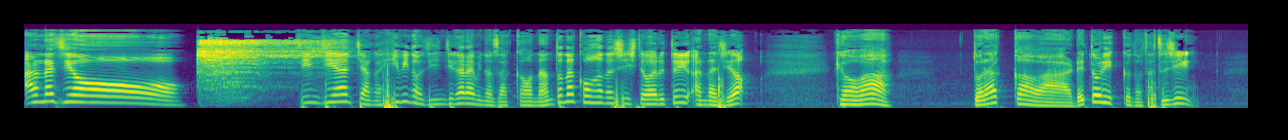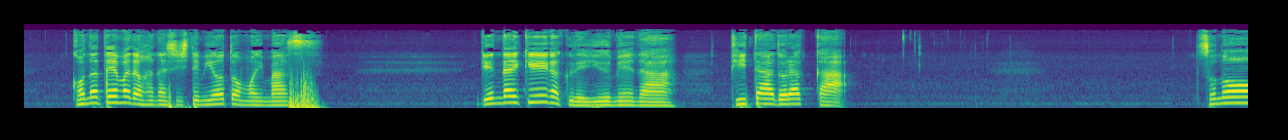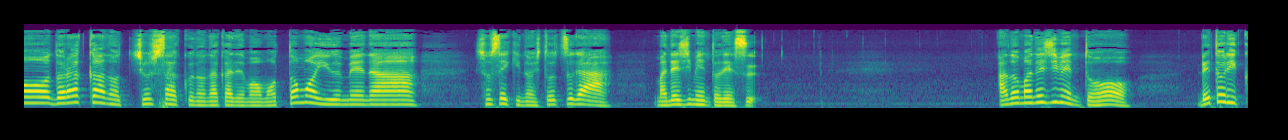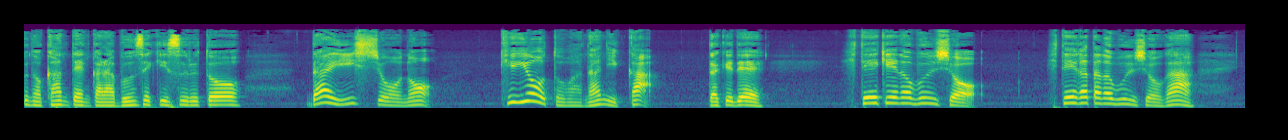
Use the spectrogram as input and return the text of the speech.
アンラジオ人事アンちゃんが日々の人事絡みの雑貨をなんとなくお話しして終わるというアンラジオ。今日は、ドラッカーはレトリックの達人。こんなテーマでお話ししてみようと思います。現代経営学で有名なピーター・ドラッカー。そのドラッカーの著作の中でも最も有名な書籍の一つがマネジメントです。あのマネジメントをレトリックの観点から分析すると、第一章の企業とは何かだけで、否定形の文章、否定型の文章が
